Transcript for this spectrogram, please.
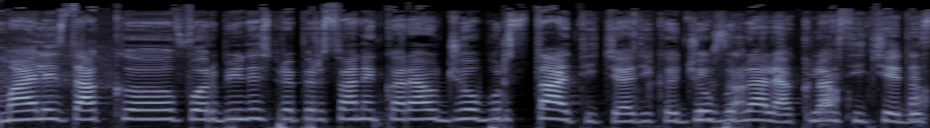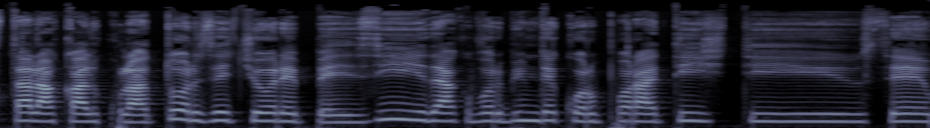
Mai ales dacă vorbim despre persoane care au joburi statice, adică joburile Exact, alea da, clasice de da. sta la calculator 10 ore pe zi, dacă vorbim de corporatiști, se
